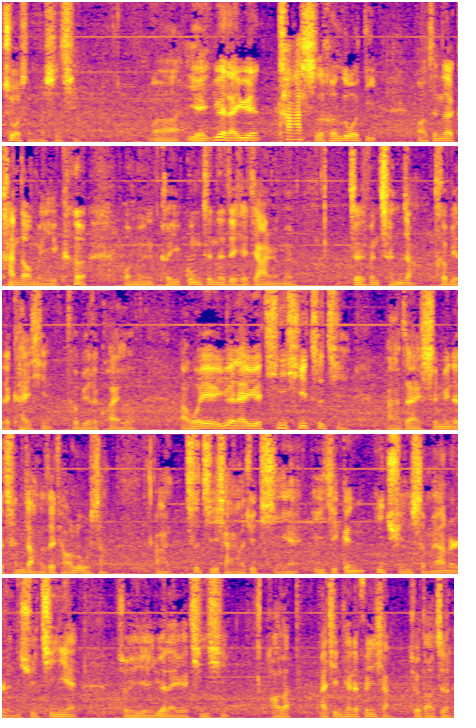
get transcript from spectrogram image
做什么事情，啊，也越来越踏实和落地，啊，真的看到每一个我们可以共振的这些家人们，这份成长特别的开心，特别的快乐，啊，我也越来越清晰自己，啊，在生命的成长的这条路上，啊，自己想要去体验，以及跟一群什么样的人去经验，所以也越来越清晰。好了，那今天的分享就到这里。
